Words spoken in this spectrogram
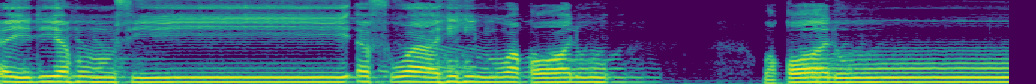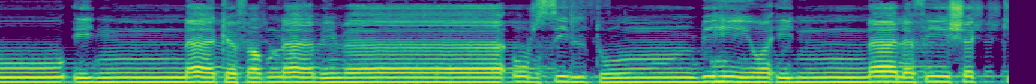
أيديهم في أفواههم وقالوا وقالوا إنا كفرنا بما أرسلتم به وإنا لفي شك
